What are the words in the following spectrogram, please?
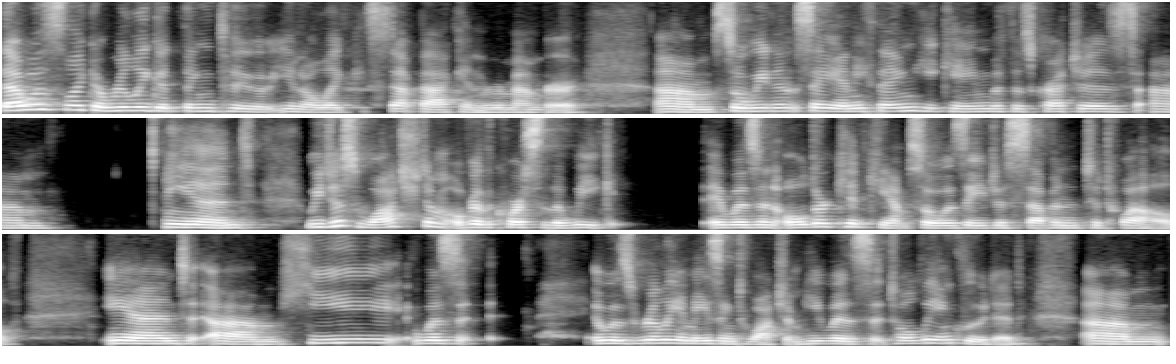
that was like a really good thing to you know like step back and remember. Um, so we didn't say anything. He came with his crutches um, and we just watched him over the course of the week. It was an older kid camp so it was ages 7 to 12 and um, he was it was really amazing to watch him. He was totally included. Um,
